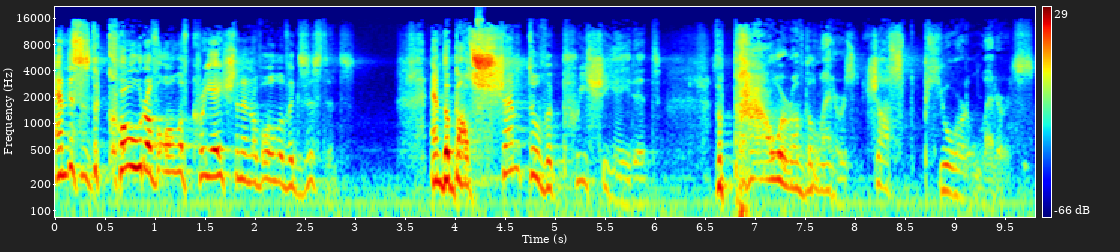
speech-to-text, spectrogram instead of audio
And this is the code of all of creation and of all of existence. And the Baal Shem Tov appreciated the power of the letters, just pure letters.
